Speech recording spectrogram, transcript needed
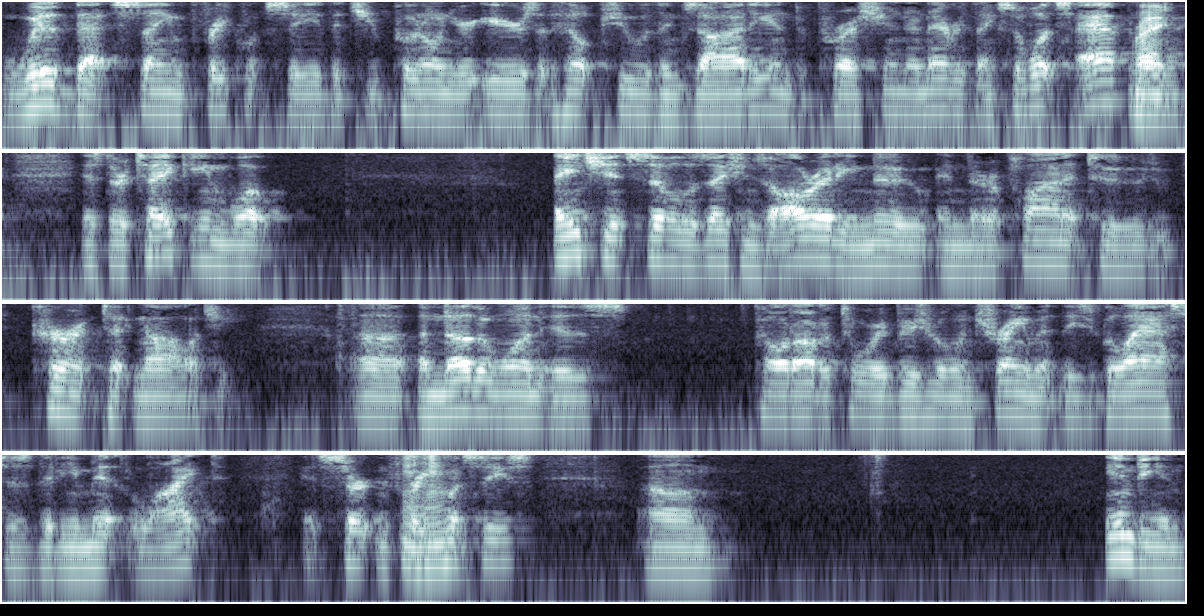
with that same frequency that you put on your ears that helps you with anxiety and depression and everything. So what's happening Right. is they're taking what ancient civilizations already knew and they're applying it to current technology. Uh, another one is called auditory visual entrainment. These glasses that emit light at certain frequencies. Um, Indian,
